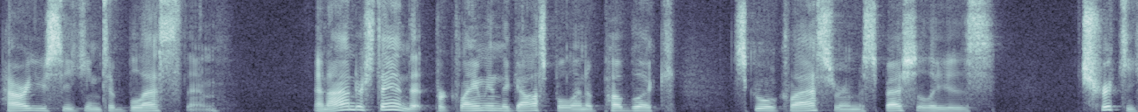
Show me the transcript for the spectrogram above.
How are you seeking to bless them? And I understand that proclaiming the gospel in a public school classroom, especially, is tricky.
